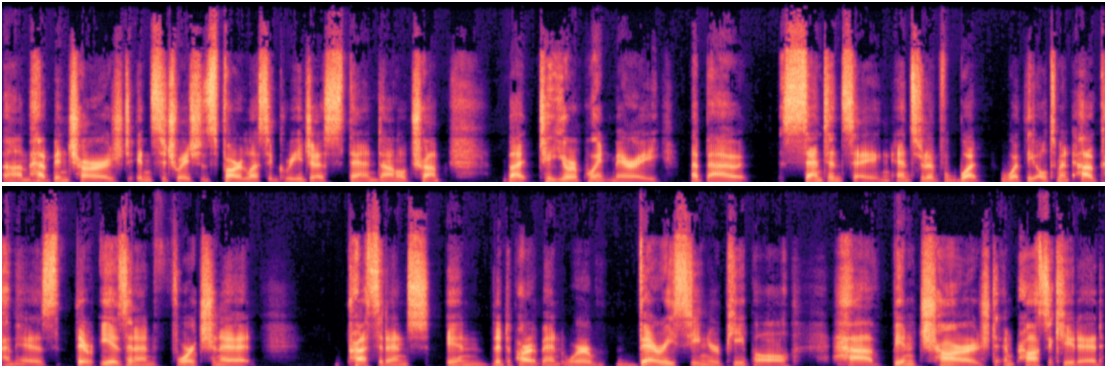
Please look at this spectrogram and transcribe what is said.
um, have been charged in situations far less egregious than Donald Trump. But to your point, Mary, about sentencing and sort of what what the ultimate outcome is, there is an unfortunate precedent in the department where very senior people have been charged and prosecuted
